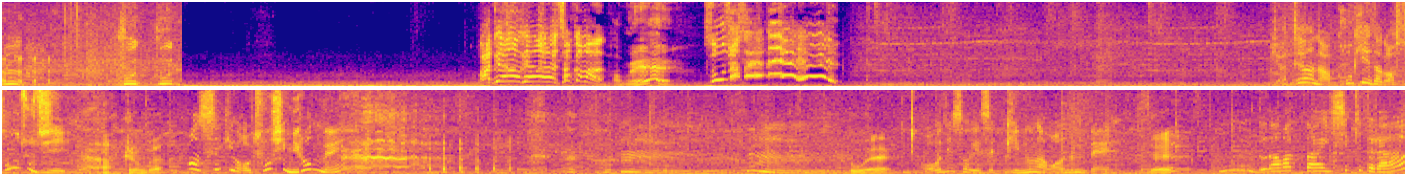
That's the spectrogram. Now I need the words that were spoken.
음, 굿, 굿. 아, 대한아, 대한아, 잠깐만! 아 왜? 소주 사야 돼! 야, 대한아, 거기에다가 소주지. 아 그런 거야? 아, 새끼가 조심 잃었네. 음, 음. 또 왜? 어디서 이 새끼 누나 왔는데? 예? 음, 누나 왔다 이 새끼들아.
